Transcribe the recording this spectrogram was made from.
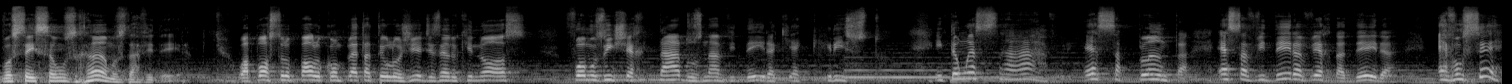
vocês são os ramos da videira. O apóstolo Paulo completa a teologia dizendo que nós fomos enxertados na videira que é Cristo. Então, essa árvore, essa planta, essa videira verdadeira é você.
